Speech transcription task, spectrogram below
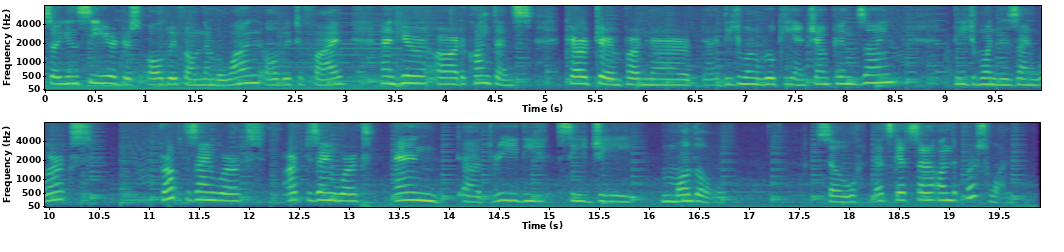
So you can see here there's all the way from number one all the way to five. And here are the contents. Character and partner uh, digimon rookie and champion design. Digimon design works. Prop design works. Art design works. And uh, 3d cg model. So let's get started on the first one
